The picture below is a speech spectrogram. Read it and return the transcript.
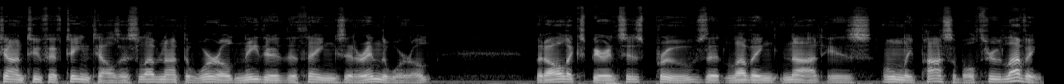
John 2:15 tells us, "Love not the world, neither the things that are in the world." But all experiences proves that loving not is only possible through loving,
